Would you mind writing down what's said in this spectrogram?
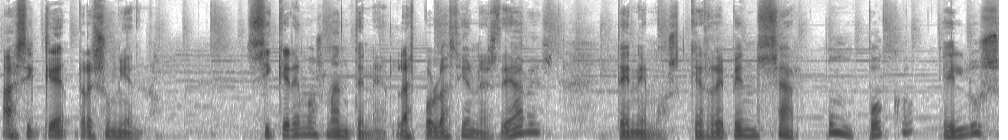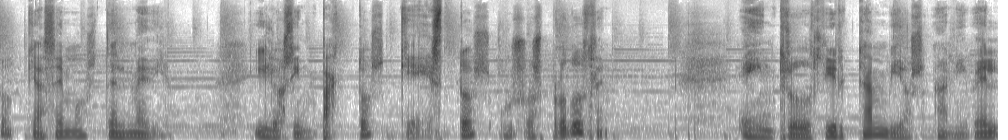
Así que, resumiendo, si queremos mantener las poblaciones de aves, tenemos que repensar un poco el uso que hacemos del medio y los impactos que estos usos producen e introducir cambios a nivel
